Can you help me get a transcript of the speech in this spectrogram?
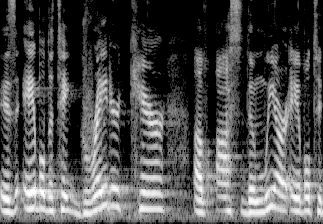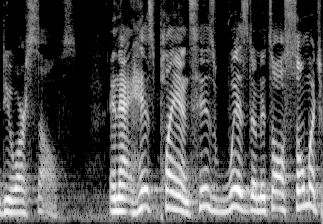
is able to take greater care of us than we are able to do ourselves. And that his plans, his wisdom, it's all so much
